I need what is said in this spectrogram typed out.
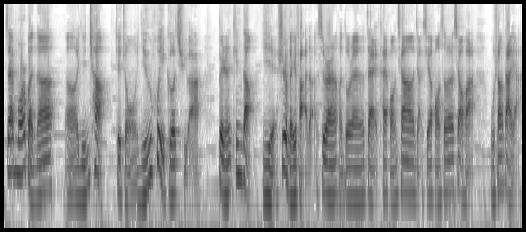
在墨尔本呢，呃，吟唱这种淫秽歌曲啊，被人听到也是违法的。虽然很多人在开黄腔，讲些黄色笑话，无伤大雅，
